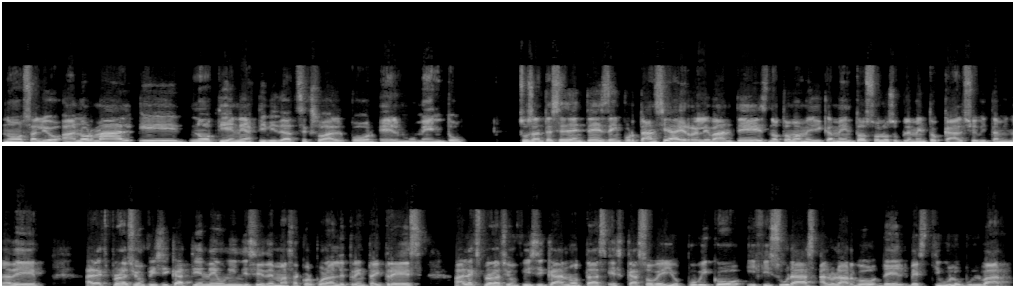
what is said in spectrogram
no salió anormal y no tiene actividad sexual por el momento. Sus antecedentes de importancia irrelevantes, no toma medicamentos, solo suplemento calcio y vitamina D. A la exploración física tiene un índice de masa corporal de 33, a la exploración física notas escaso vello púbico y fisuras a lo largo del vestíbulo vulvar.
